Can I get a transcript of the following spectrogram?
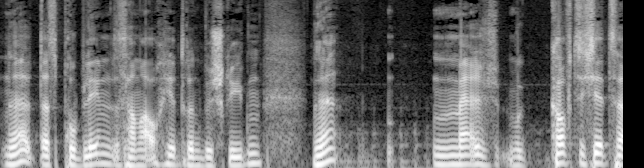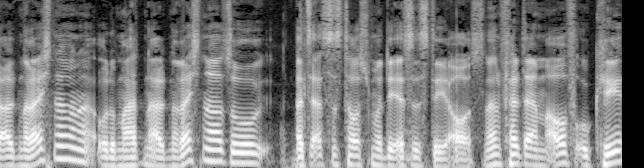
ne, das Problem, das haben wir auch hier drin beschrieben, ne, man kauft sich jetzt halt einen Rechner oder man hat einen alten Rechner, so als erstes tauscht man die SSD aus. Und dann fällt einem auf, okay,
